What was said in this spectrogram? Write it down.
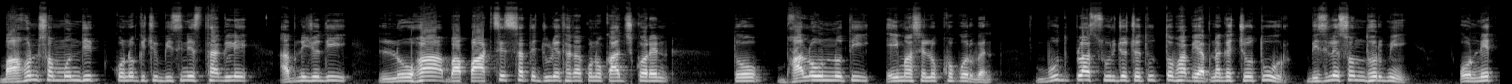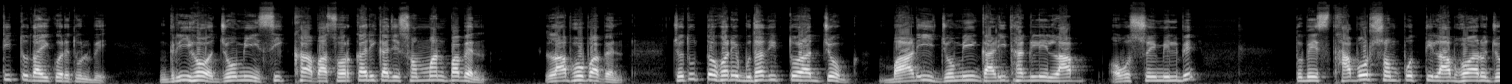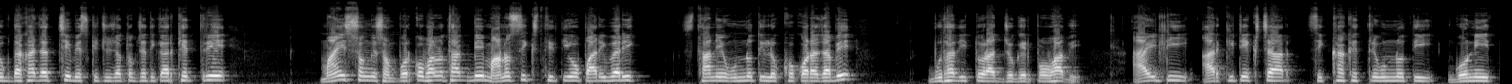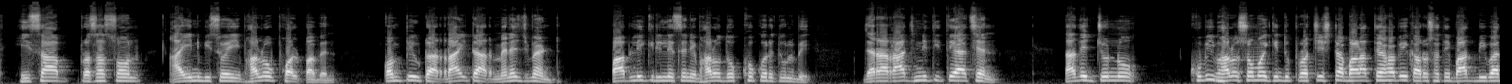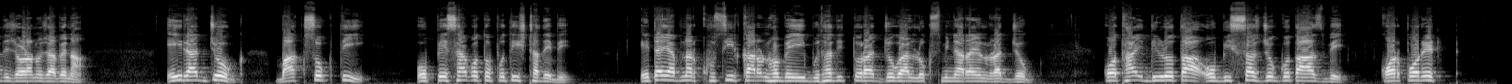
বাহন সম্বন্ধিত কোনো কিছু বিজনেস থাকলে, আপনি যদি লোহা বা পার্টসের সাথে জুড়ে থাকা কোনো কাজ করেন, তো ভালো উন্নতি এই মাসে লক্ষ্য করবেন। বুধ প্লাস সূর্য চতুর্থভাবে আপনাকে চতুর, বিশ্লেষণধর্মী ও নেতৃত্বদায়ী করে তুলবে। গৃহ, জমি, শিক্ষা বা সরকারি কাজে সম্মান পাবেন, লাভও পাবেন। চতুর্থ ঘরে বুধাদিত্য রাজযোগ। বাড়ি, জমি, গাড়ি থাকলে লাভ অবশ্যই মিলবে। তবে স্থাবর সম্পত্তি, লাভ হওয়ারও যোগ দেখা যাচ্ছে। বেশ কিছু জাতক জাতিকার ক্ষেত্রে মায়ের সঙ্গে সম্পর্ক ভালো থাকবে। মানসিক স্থিতি ও পারিবারিক স্থানে উন্নতি লক্ষ্য করা যাবে। বুধাদিত্য রাজযোগের প্রভাবে। আইটি, আর্কিটেকচার, শিক্ষাক্ষেত্রে উন্নতি, গণিত, হিসাব, প্রশাসন, আইন বিষয়ে ভালো ফল পাবেন। কম্পিউটার, রাইটার, ম্যানেজমেন্ট, পাবলিক রিলেশনে ভালো দক্ষ করে তুলবে। যারা রাজনীতিতে আছেন, তাদের জন্য খুবই ভালো সময়, কিন্তু প্রচেষ্টা বাড়াতে হবে, কারও সাথে বাদ বিবাদে জড়ানো যাবে না। এই রাজযোগ বাকশক্তি ও পেশাগত প্রতিষ্ঠা দেবে। এটাই আপনার খুশির কারণ হবে এই বুধাদিত্য রাজযোগ আর লক্ষ্মীনারায়ণ রাজযোগ। কথায় দৃঢ়তা ও বিশ্বাসযোগ্যতা আসবে। কর্পোরেট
